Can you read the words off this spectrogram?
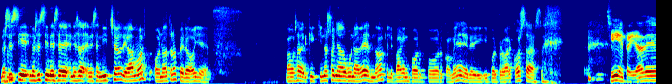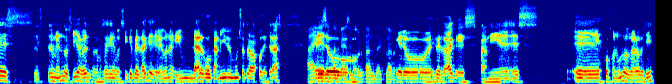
No sé si, no sé si en ese, en esa- en ese nicho, digamos, o en otro, pero oye, pff, vamos a ver, ¿qui- ¿quién no ha soñado alguna vez, ¿no? Que le paguen por, por comer y por probar cosas. Sí, en realidad es, es tremendo, sí. A ver, lo que pasa es que pues, sí que es verdad que bueno, hay un largo camino y mucho trabajo detrás. Ah, eso Pero- también es importante, claro. Pero es verdad que es para mí es, es cojonudo, claro que sí.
